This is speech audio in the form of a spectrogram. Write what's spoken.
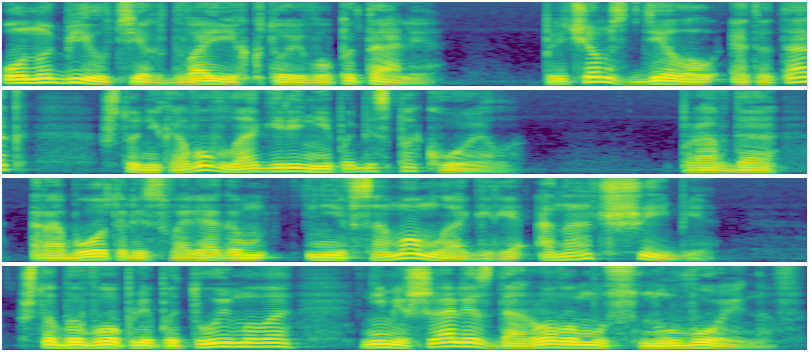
он убил тех двоих, кто его пытали. Причем сделал это так, что никого в лагере не побеспокоил. Правда, работали с варягом не в самом лагере, а на отшибе, чтобы вопли пытуемого не мешали здоровому сну воинов.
